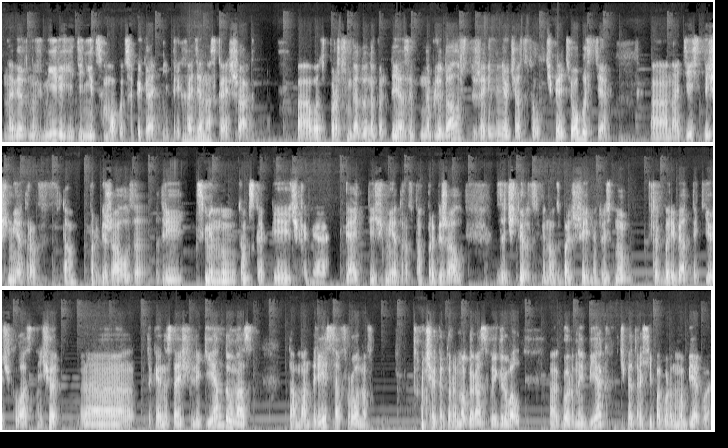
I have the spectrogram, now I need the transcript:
наверное, в мире единицы могут забегать, не переходя mm-hmm. на скайшаг. А вот в прошлом году я наблюдал, что Женя участвовал в чемпионате области а, на 10 тысяч метров, там, пробежал за 30 минут там, с копеечками, 5 тысяч метров там, пробежал за 14 минут с большими. То есть, ну, как бы ребята такие очень классные. Еще э, такая настоящая легенда у нас, там Андрей Сафронов, человек, который много раз выигрывал э, горный бег, чемпионат России по горному бегу,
